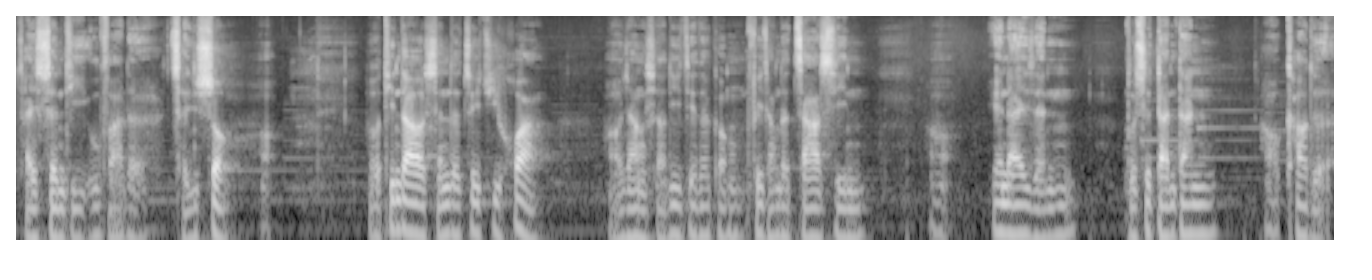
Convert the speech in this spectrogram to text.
才身体无法的承受哦。我听到神的这句话，哦，让小弟觉得更非常的扎心哦，原来人。不是单单哦靠着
